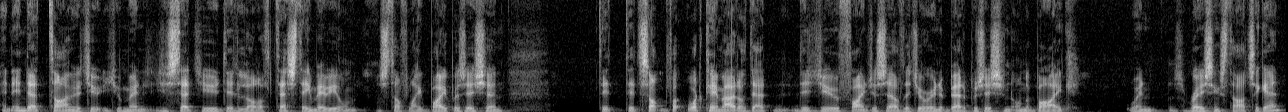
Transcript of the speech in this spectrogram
and in that time that you you mentioned, you said you did a lot of testing maybe on stuff like bike position did did some what came out of that did you find yourself that you're in a better position on the bike when racing starts again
